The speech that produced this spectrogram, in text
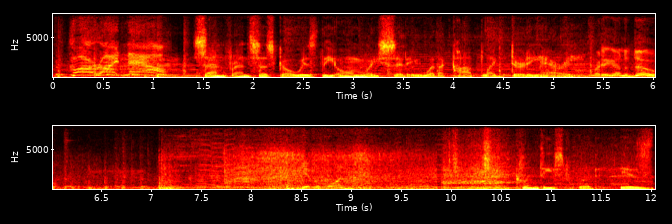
the car right now! San Francisco is the only city with a cop like Dirty Harry. What are you gonna do? Give him one. Clint Eastwood is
